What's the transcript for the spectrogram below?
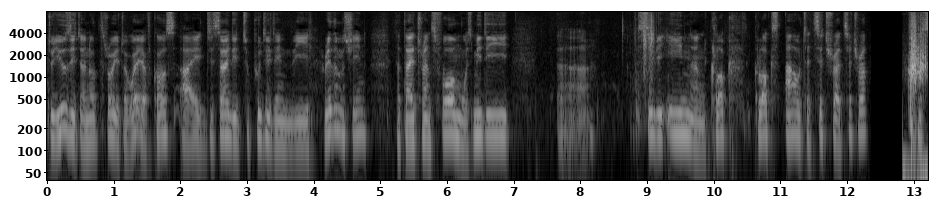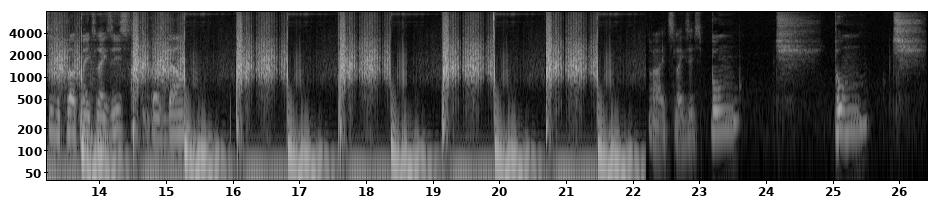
to use it and not throw it away, of course, I decided to put it in the rhythm machine that I transform with MIDI, uh, CV in and clock clocks out, etc., etc. You see the clock makes like this, goes down, it's like this. Boom, ch, boom, ch.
